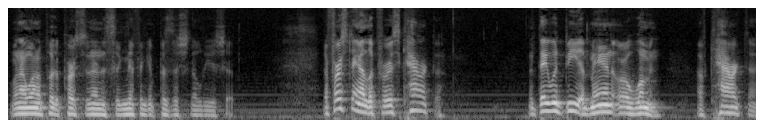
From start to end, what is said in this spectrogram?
when I want to put a person in a significant position of leadership. The first thing I look for is character. That they would be a man or a woman of character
